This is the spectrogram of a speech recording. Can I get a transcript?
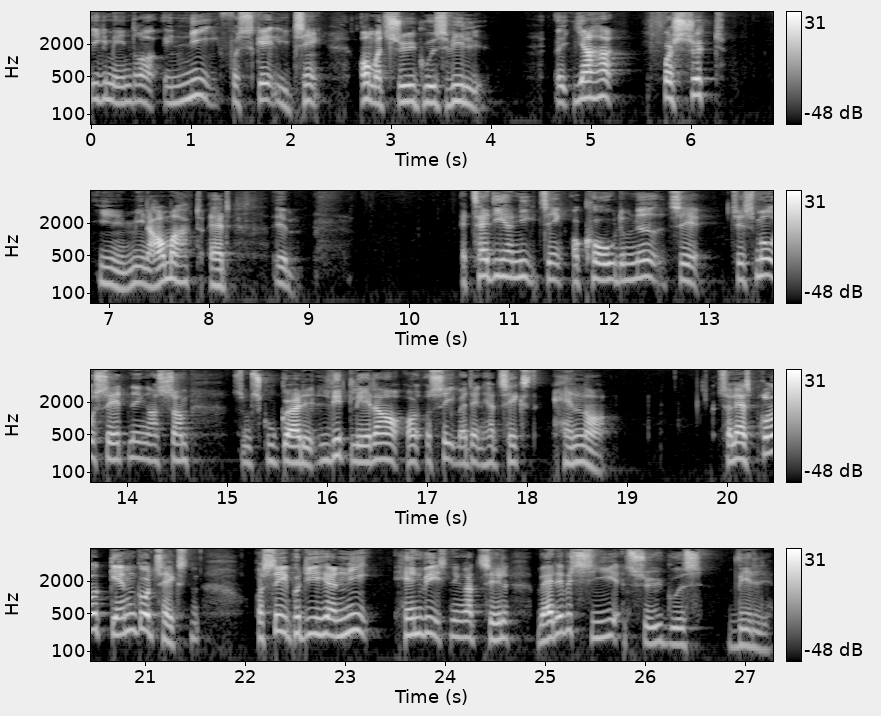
ikke mindre end ni forskellige ting om at søge Guds vilje. Jeg har forsøgt i min afmagt at øh, at tage de her ni ting og koge dem ned til, til små sætninger, som, som skulle gøre det lidt lettere at, at se, hvad den her tekst handler om. Så lad os prøve at gennemgå teksten og se på de her ni henvisninger til, hvad det vil sige at søge Guds vilje.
